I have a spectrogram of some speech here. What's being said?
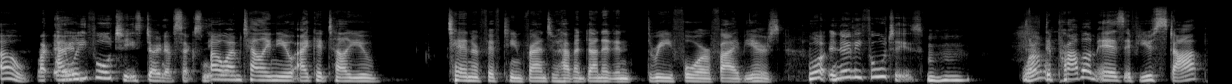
oh, Like I early 40s don't have sex anymore. oh, I'm telling you, I could tell you 10 or 15 friends who haven't done it in three, four, or five years. what, in early 40s? hmm Wow. The problem is if you stop,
